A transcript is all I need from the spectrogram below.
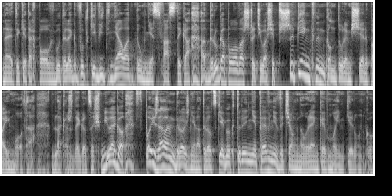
Na etykietach połowy butelek wódki widniała dumnie swastyka, a druga połowa szczeciła się przy pięknym konturem sierpa i młota. Dla każdego coś miłego. Spojrzałem groźnie na Trockiego, który niepewnie wyciągnął rękę w moim kierunku.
